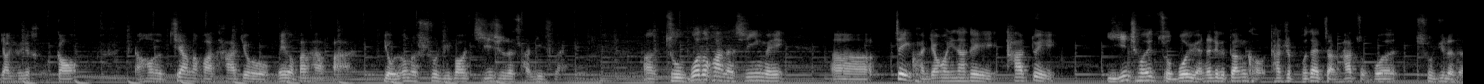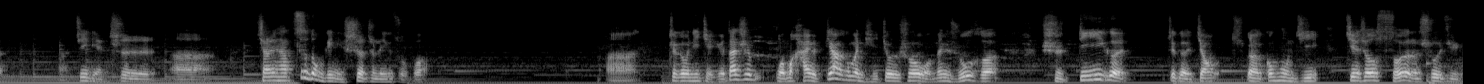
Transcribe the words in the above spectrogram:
要求就很高，然后这样的话它就没有办法把有用的数据包及时的传递出来。啊，主播的话呢，是因为，呃，这款交换机它对它对。已经成为主播源的这个端口，它是不再转发主播数据了的，啊，这一点是呃，相当于它自动给你设置了一个主播，啊，这个问题解决。但是我们还有第二个问题，就是说我们如何使第一个这个交呃公控机接收所有的数据，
